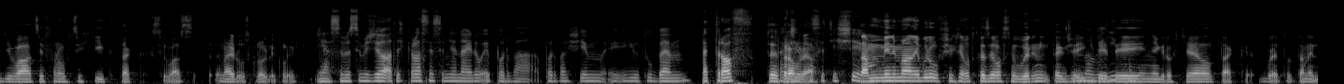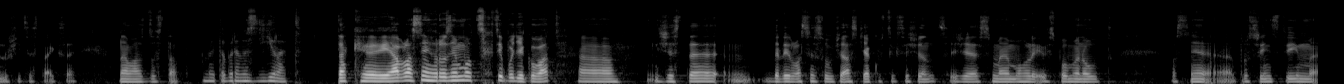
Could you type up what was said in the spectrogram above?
diváci, fanoušci chtít, tak si vás najdou skoro kdekoliv. Já si myslím, že jo, a teďka vlastně se mě najdou i pod, va, pod vaším YouTubem Petrov. To je takže pravda. To se těším. Tam minimálně budou všechny odkazy vlastně uvedený, takže No, i kdyby vidíte. někdo chtěl, tak bude to ta nejjednodušší cesta, jak se na vás dostat. A my to budeme sdílet. Tak eh, já vlastně hrozně moc chci poděkovat, eh, že jste byli vlastně součástí Acoustic Sessions, že jsme mohli i vzpomenout vlastně eh, prostřednictvím eh,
